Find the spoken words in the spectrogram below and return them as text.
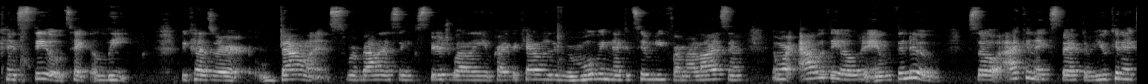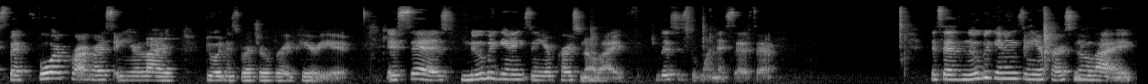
can still take a leap because we're balanced. We're balancing spirituality and practicality, We're removing negativity from our lives, and, and we're out with the old and in with the new. So I can expect, or you can expect, forward progress in your life during this retrograde period. It says new beginnings in your personal life. This is the one that says that. It says new beginnings in your personal life.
